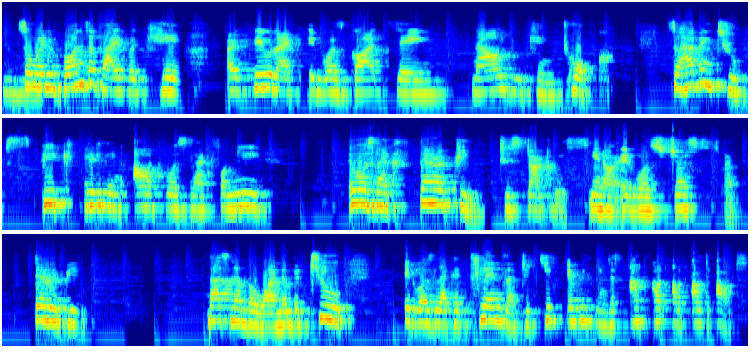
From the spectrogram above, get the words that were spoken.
Mm-hmm. So when Born Survivor came, I feel like it was God saying, now you can talk. So having to speak everything out was like for me, it was like therapy to start with. You know, it was just like therapy that's number one. Number two, it was like a cleanser to keep everything just out, out, out, out, out.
